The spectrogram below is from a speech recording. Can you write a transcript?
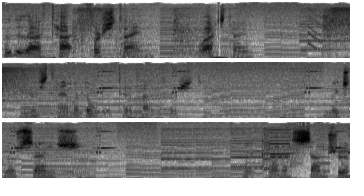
How did I attack first time? Last time? And this time I don't get to attack first. Makes no sense. Right, come on in, Sandshrew.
